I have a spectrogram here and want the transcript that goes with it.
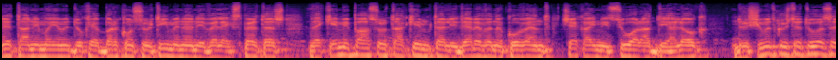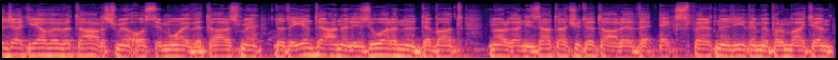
Ne tani më jemi duke bërë konsultime në nivel ekspertësh dhe kemi pasur takim të liderëve në Kuvend që ka iniciuar atë dialog. Ndryshimet kushtetuese gjatë javëve të ardhshme ose muajve të ardhshme do të jenë të analizuara në debat me organizata qytetare dhe ekspertë në lidhje me përmbajtjen,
